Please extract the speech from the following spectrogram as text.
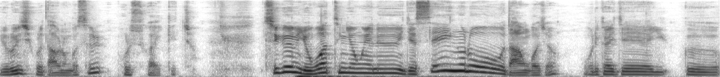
이런 식으로 나오는 것을 볼 수가 있겠죠. 지금 요거 같은 경우에는 이제 생으로 나온 거죠. 우리가 이제 그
